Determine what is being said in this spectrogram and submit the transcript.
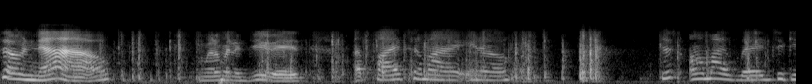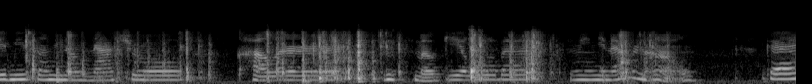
so now what I'm gonna do is apply to my, you know, just on my lid to give me some, you know, natural color, some smoky a little bit. I mean, you never know. Okay.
